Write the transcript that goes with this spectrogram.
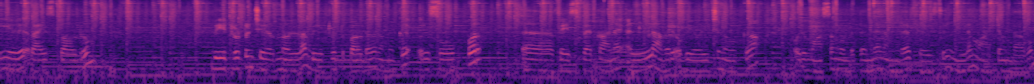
ഈ ഒരു റൈസ് പൗഡറും ബീട്രൂട്ടും ചേർന്നുള്ള ബീട്രൂട്ട് പൗഡർ നമുക്ക് ഒരു സൂപ്പർ ഫേസ് പാക്കാണ് എല്ലാവരും ഉപയോഗിച്ച് നോക്കുക. ഒരു മാസം കൊണ്ട് തന്നെ നമ്മുടെ ഫേസിൽ നല്ല മാറ്റം ഉണ്ടാകും.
